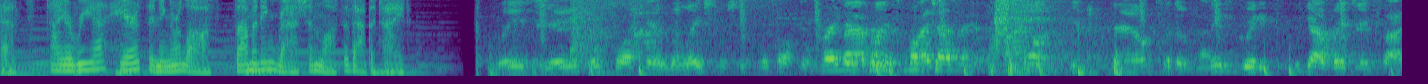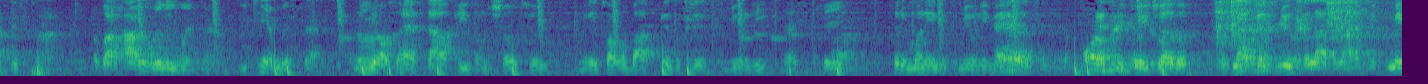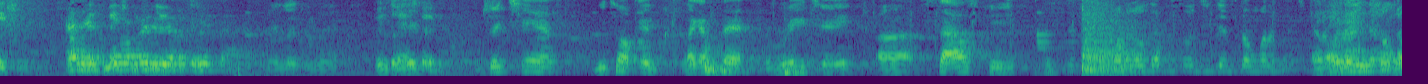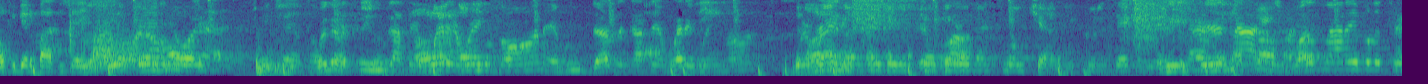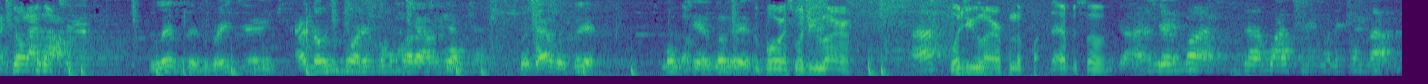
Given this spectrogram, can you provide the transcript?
tests, diarrhea, hair thinning or loss, vomiting, rash, and loss of appetite. Ray J, we're talking relationships, we're talking Right there, fabulous smoke life. shots at the front. Get down to the nitty gritty. We got Ray J's side this time about how it really went down. You can't miss that. I mean, you also had Styles P on the show too. I mean, they talking about businesses, community. That's big. Uh, putting money in the community, man. And That's the porn investing into each too. other. It's not just music, a lot of live information. And his information four in the video. community. Listen, man. Drink It's a- champs, it's a- baby. Drink champs. We talking, like I said, Ray J, uh, Styles P. This is just one of those episodes you just don't want to miss. And That's all you don't, don't forget about DJ Drink We're gonna see who got their wedding rings on and who doesn't got their wedding rings on. We're All ready. that Reggae was It's choking on that smoke champ. He couldn't take it. He did not. He was not able to take That's the what I smoke champs. Listen, Ray J. I know he brought his own butt out here, but that was it. Smoke champs. Look at this. Boris, what'd you learn? Huh? What'd you learn from the, the episode? I didn't much. You gotta watch it when it comes out.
